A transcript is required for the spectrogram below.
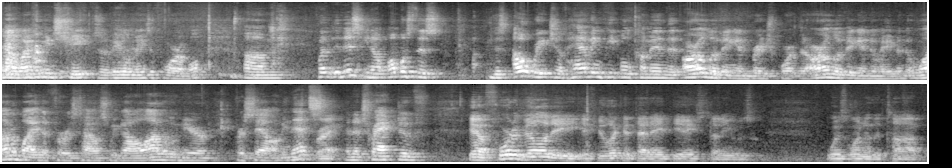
My wife means cheap, so people means affordable. Um, but it is, you know, almost this, this outreach of having people come in that are living in Bridgeport, that are living in New Haven, that wanna buy the first house, we got a lot of them here for sale, I mean, that's Right. an attractive, Yeah, affordability, if you look at that APA study, was, was one of the top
